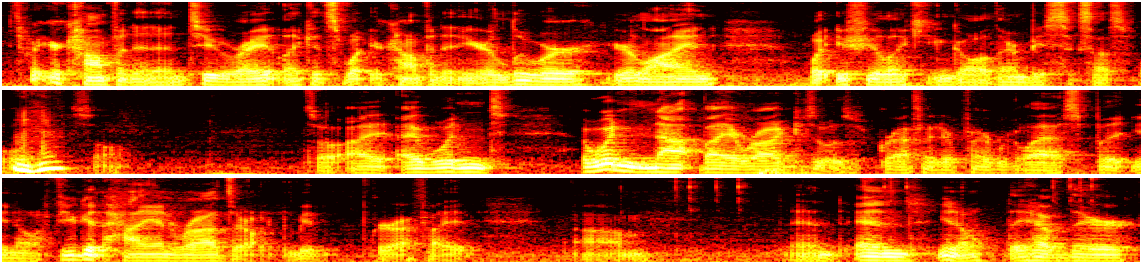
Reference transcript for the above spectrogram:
it's what you're confident in too, right? Like it's what you're confident in your lure, your line, what you feel like you can go out there and be successful. with. So, so I, I wouldn't I wouldn't not buy a rod because it was graphite or fiberglass. But you know, if you get high end rods, they're all going to be graphite. Um, and and you know they have their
